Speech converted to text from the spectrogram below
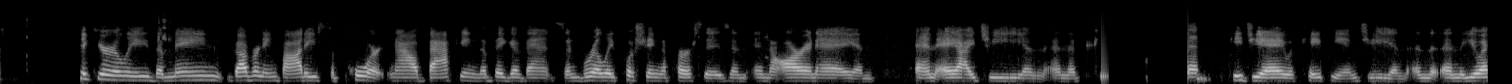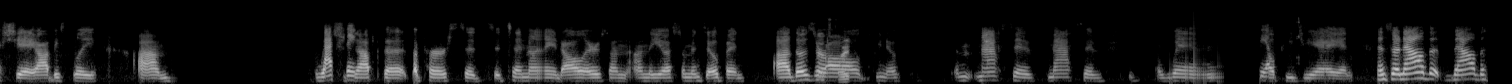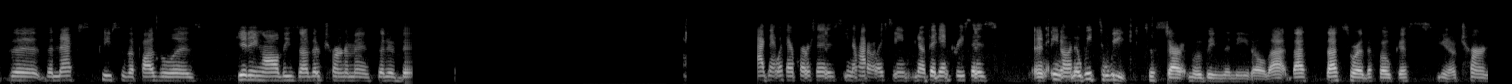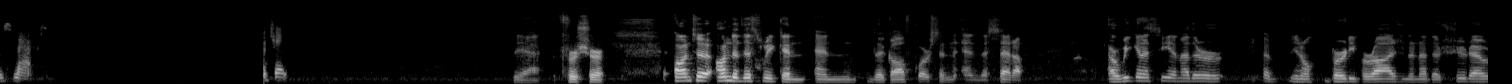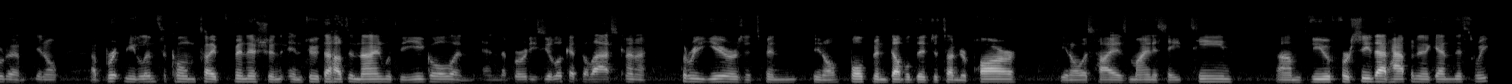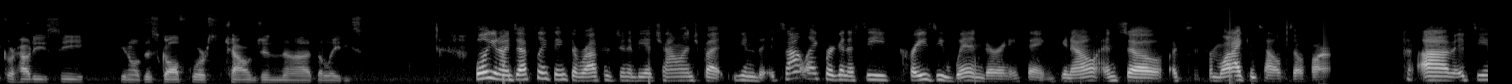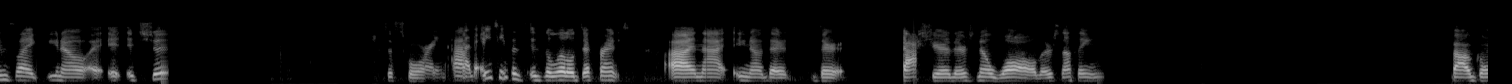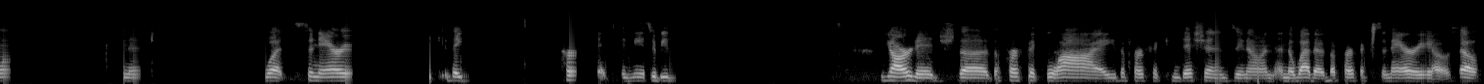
particularly the main governing body support now backing the big events and really pushing the purses and, and the R&A and, and AIG and, and the PGA with KPMG and, and, the, and the USGA obviously um, ratcheting up the, the purse to, to $10 million on, on the US Women's Open. Uh, those are That's all, right. you know, massive, massive wins the LPGA, and and so now that now the, the the next piece of the puzzle is getting all these other tournaments that have been stagnant with their purses, you know, haven't really seen you know big increases, and you know, in a week to week to start moving the needle. That that's that's where the focus you know turns next. Yeah, for sure. Onto onto this weekend and the golf course and, and the setup. Are we going to see another a you know birdie barrage and another shootout, and you know a Brittany Lincicome type finish in, in 2009 with the eagle and and the birdies. You look at the last kind of three years, it's been you know both been double digits under par, you know as high as minus 18. Um, do you foresee that happening again this week, or how do you see you know this golf course challenging uh, the ladies? Well, you know, I definitely think the rough is going to be a challenge, but you know, it's not like we're going to see crazy wind or anything, you know. And so, from what I can tell so far, um, it seems like you know it, it should to scoring. Uh, the 18th is, is a little different uh, in that you know the there last year there's no wall, there's nothing about going what scenario they perfect. It needs to be yardage, the the perfect lie, the perfect conditions, you know, and, and the weather, the perfect scenario. So,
